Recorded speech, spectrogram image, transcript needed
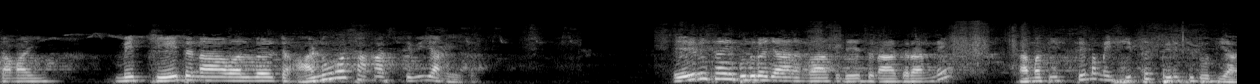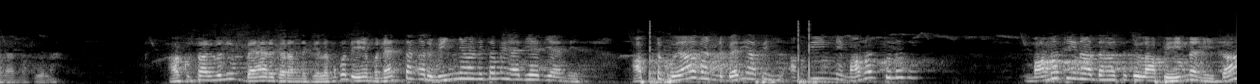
තමයි මේ චේතනාවල් වලට අනුව සකස් වෙවි යන්නේක. ඒ නිසායි බුදුරජාණන් වහන්සේ දේශනා කරන්නේ හැමතිස්සෙම මේ හිත පිරිසිදු තියාගන්න කියලා. අකුසල් වලින් බැහැර කරන්න කියලා. මොකද එහෙම නැත්නම් අර විඥානි තමයි හැදි හැදි යන්නේ. අපිට හොයාගන්න බැරි අපි අපි ඉන්නේ මම තුලනේ. මම කියන අදහස තුල අපි ඉන්න නිසා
